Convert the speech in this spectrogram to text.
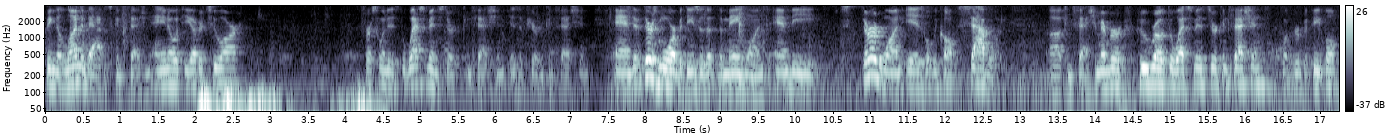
being the London Baptist Confession. And you know what the other two are? First one is the Westminster Confession, is a Puritan confession. And there, there's more, but these are the, the, main ones. And the third one is what we call the Savoy uh, Confession. Remember who wrote the Westminster Confession? What group of people?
